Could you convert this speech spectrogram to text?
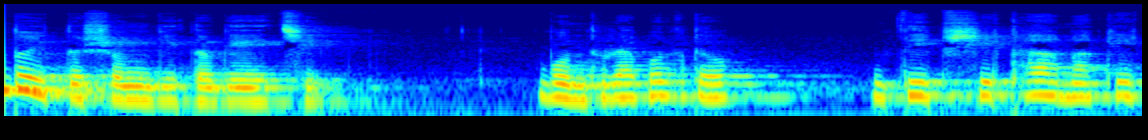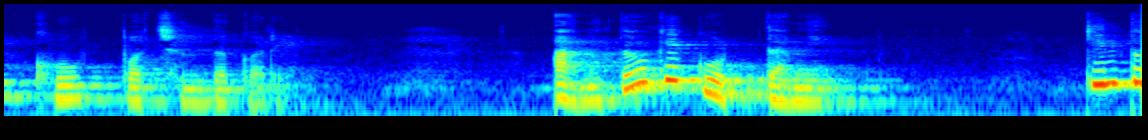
দ্বৈত সঙ্গীতও গেয়েছি। বন্ধুরা বলতো, দীপশিখা আমাকে খুব পছন্দ করে। আমি তো ওকে করতামই। কিন্তু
